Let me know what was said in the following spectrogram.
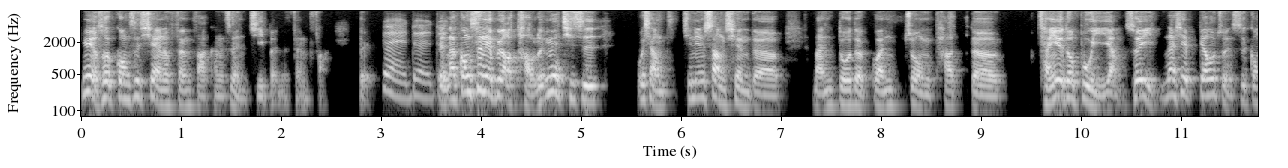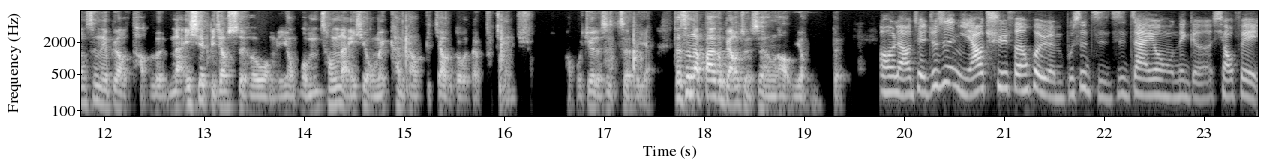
因为有时候公司现在的分法可能是很基本的分法，对对对对。那公司内部要讨论，因为其实我想今天上线的蛮多的观众，他的产业都不一样，所以那些标准是公司内部要讨论，哪一些比较适合我们用，我们从哪一些我们会看到比较多的 potential，好，我觉得是这样。但是那八个标准是很好用，对。哦，了解，就是你要区分会员，不是只是在用那个消费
